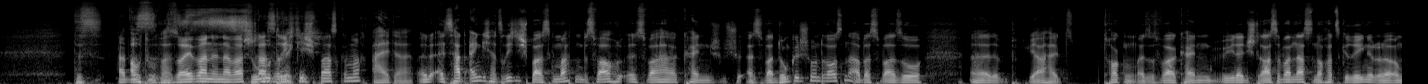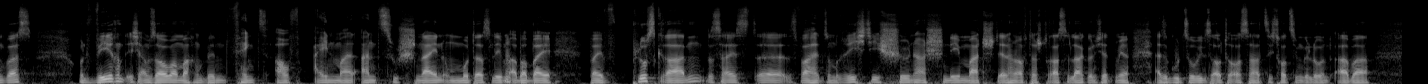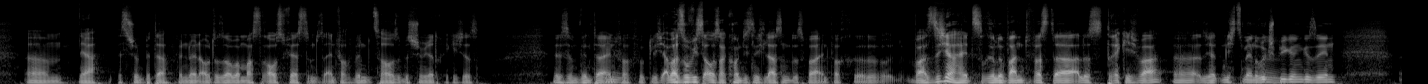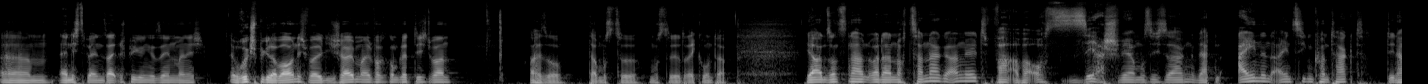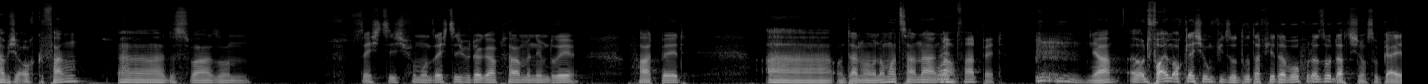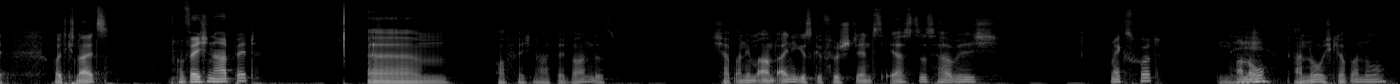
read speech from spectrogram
Das Hat das Auto war Säubern in der so Waschstraße richtig dreckig. Spaß gemacht? Alter, es hat eigentlich hat's richtig Spaß gemacht und es war auch, es war kein, also es war dunkel schon draußen, aber es war so, äh, ja, halt trocken. Also es war kein, weder die Straße war nass, noch hat es geregnet oder irgendwas. Und während ich am Saubermachen bin, fängt es auf einmal an zu schneien um Mutters Leben. Aber bei, bei Plusgraden, das heißt, äh, es war halt so ein richtig schöner Schneematsch, der dann auf der Straße lag. Und ich hätte mir, also gut, so wie das Auto aussah, hat sich trotzdem gelohnt, aber ähm, ja, ist schon bitter, wenn du dein Auto sauber machst, rausfährst und es einfach, wenn du zu Hause bist, schon wieder dreckig ist. Das ist im Winter Mhm. einfach wirklich. Aber so wie es aussah, konnte ich es nicht lassen. Das war einfach, äh, war sicherheitsrelevant, was da alles dreckig war. Äh, also ich habe nichts mehr in Mhm. Rückspiegeln gesehen. Ähm, äh, nichts mehr in Seitenspiegeln gesehen, meine ich. Im Rückspiegel aber auch nicht, weil die Scheiben einfach komplett dicht waren. Also, da musste, musste der Dreck runter. Ja, ansonsten haben wir dann noch Zander geangelt, war aber auch sehr schwer, muss ich sagen. Wir hatten einen einzigen Kontakt, den habe ich auch gefangen. Äh, das war so ein 60, 65 wird er gehabt haben in dem Dreh. Fahrtbait. Äh, und dann waren wir nochmal Zander angeln. Wow, Fahrtbett. Ja, äh, und vor allem auch gleich irgendwie so dritter, vierter Wurf oder so, dachte ich noch so, geil, heute knallt's. Auf welchen Hardbait? Ähm, auf welchen Hardbait waren das? Ich habe an dem Abend einiges gefischt. Denn als erstes habe ich. Maxword? Nee, Anno? Anno, ich glaube Anno.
